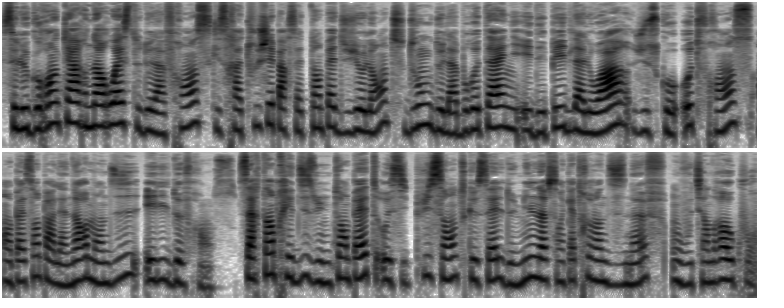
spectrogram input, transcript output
C'est le grand quart nord-ouest de la France qui sera touché par cette tempête violente, donc de la Bretagne et des Pays de la Loire jusqu'aux Hauts-de-France, en passant par la Normandie et l'Île-de-France. Certains prédisent une tempête aussi puissante que celle de 1999, on vous tiendra au courant.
